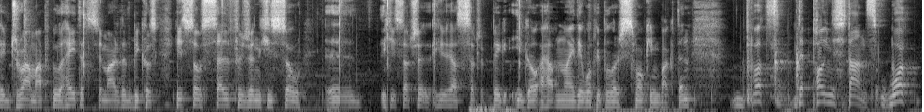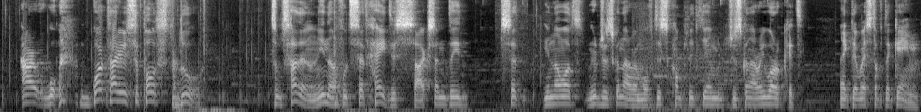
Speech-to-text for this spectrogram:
a drama. People hated Simarlet because he's so selfish and he's so uh, he's such a he has such a big ego. I have no idea what people were smoking back then, but the point stands. What are what are you supposed to do? So suddenly, Northwood said, "Hey, this sucks," and they said, "You know what? We're just gonna remove this completely, and we're just gonna rework it, like the rest of the game."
